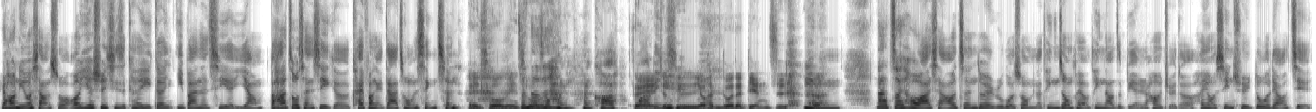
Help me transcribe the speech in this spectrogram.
然后你又想说，哦，也许其实可以跟一般的企业一样，把它做成是一个开放给大众的行程。没错，没错，真的是很很跨跨领域，就是有很多的点子。嗯，那最后啊，想要针对如果说我们的听众朋友听到这边，然后觉得很有兴趣多了解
